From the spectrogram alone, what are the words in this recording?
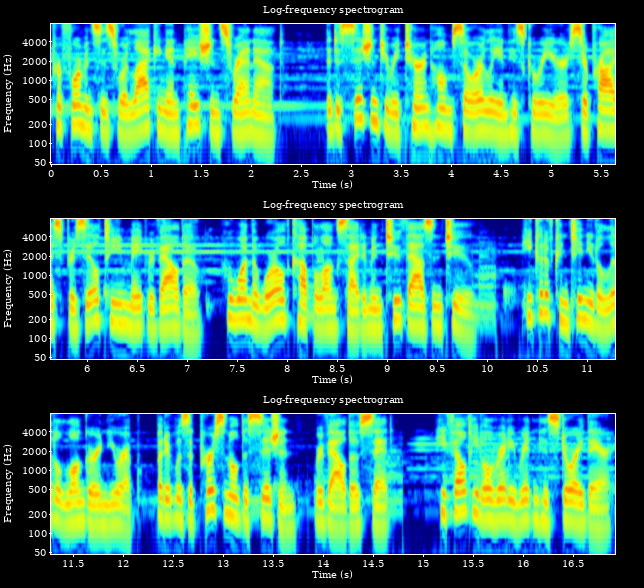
Performances were lacking and patience ran out. The decision to return home so early in his career surprised Brazil teammate Rivaldo, who won the World Cup alongside him in 2002. He could have continued a little longer in Europe, but it was a personal decision, Rivaldo said. He felt he'd already written his story there,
